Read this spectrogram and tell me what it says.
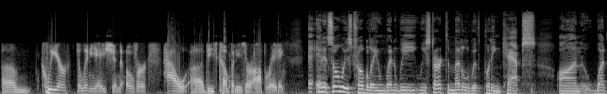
um, clear delineation over how uh, these companies are operating. And it's always troubling when we, we start to meddle with putting caps on what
